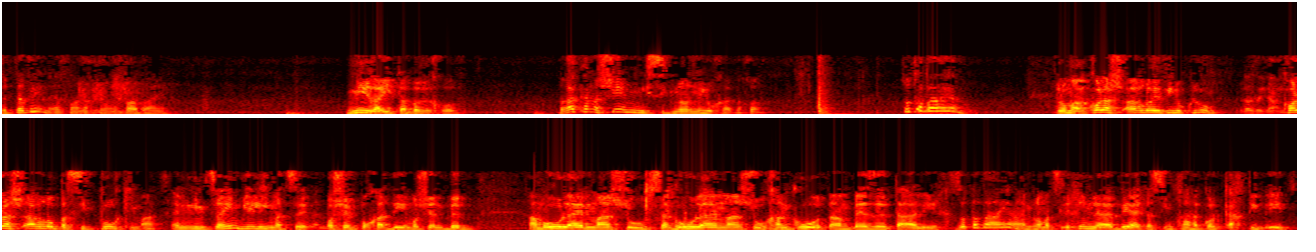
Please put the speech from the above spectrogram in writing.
ותבין איפה אנחנו, איפה הבעיה. מי ראית ברחוב? רק אנשים מסגנון מיוחד, נכון? זאת הבעיה. כלומר, כל השאר לא הבינו כלום. לא, גם... כל השאר לא בסיפור כמעט. הם נמצאים בלי להימצא, או שהם פוחדים, או שהם ב... אמרו להם משהו, סגרו להם משהו, חנקו אותם באיזה תהליך. זאת הבעיה, הם לא מצליחים להביע את השמחה הכל כך טבעית,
